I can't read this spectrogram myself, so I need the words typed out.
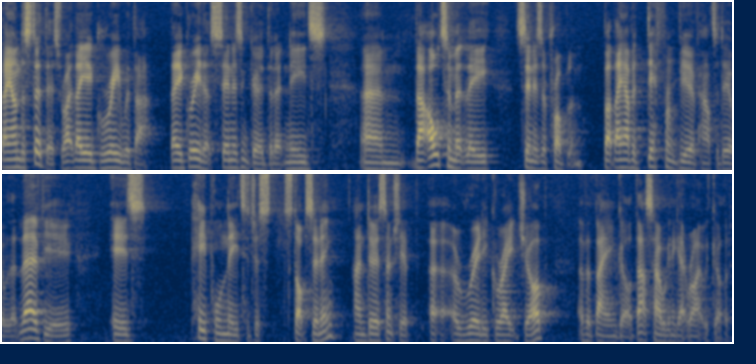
they understood this, right? They agree with that. They agree that sin isn't good, that it needs, um, that ultimately sin is a problem. But they have a different view of how to deal with it. Their view is people need to just stop sinning and do essentially a, a, really great job of obeying God. That's how we're going to get right with God.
